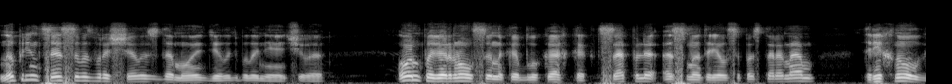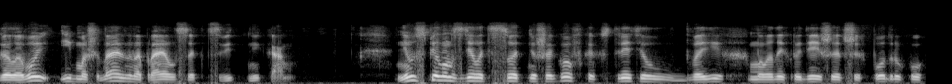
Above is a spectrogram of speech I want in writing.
Но принцесса возвращалась домой, делать было нечего. Он повернулся на каблуках, как цапля, осмотрелся по сторонам, тряхнул головой и машинально направился к цветникам. Не успел он сделать сотню шагов, как встретил двоих молодых людей, шедших под руку,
